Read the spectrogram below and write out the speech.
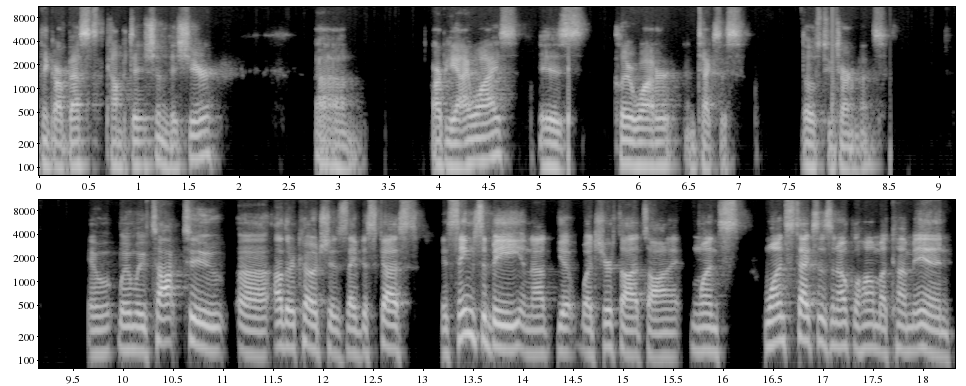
think our best competition this year, um, RPI wise, is Clearwater and Texas. Those two tournaments. And when we've talked to uh, other coaches, they've discussed. It seems to be, and I'll get what your thoughts on it. Once once Texas and Oklahoma come in,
